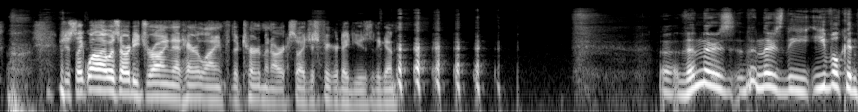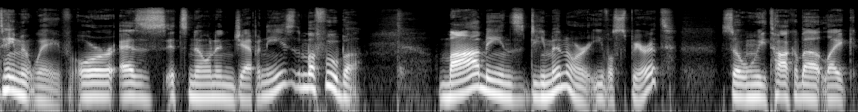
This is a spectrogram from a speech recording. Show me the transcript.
Just like, well, I was already drawing that hairline for the tournament arc, so I just figured I'd use it again. Uh, then there's then there's the evil containment wave, or as it's known in Japanese, the mafuba. Ma means demon or evil spirit. So when we talk about like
